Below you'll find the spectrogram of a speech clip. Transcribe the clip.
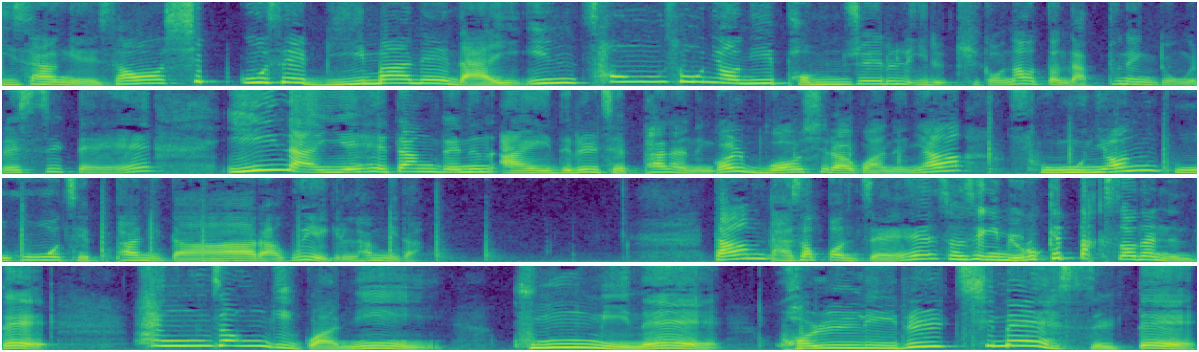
이상에서 19세 미만의 나이인 청소년이 범죄를 일으키거나 어떤 나쁜 행동을 했을 때 이 나이에 해당되는 아이들을 재판하는 걸 무엇이라고 하느냐? 소년 보호 재판이다라고 얘기를 합니다. 다음 다섯 번째, 선생님이 이렇게 딱 써놨는데, 행정기관이 국민의 권리를 침해했을 때,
